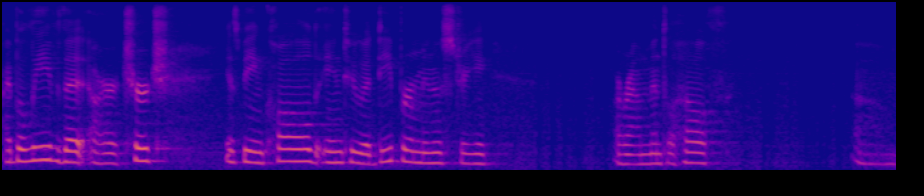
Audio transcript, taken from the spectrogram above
I believe that our church is being called into a deeper ministry around mental health um,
